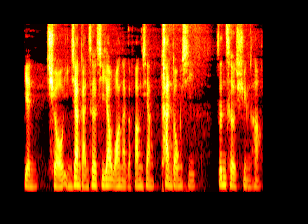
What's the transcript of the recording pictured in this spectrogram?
眼球影像感测器要往哪个方向看东西，侦测讯号，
